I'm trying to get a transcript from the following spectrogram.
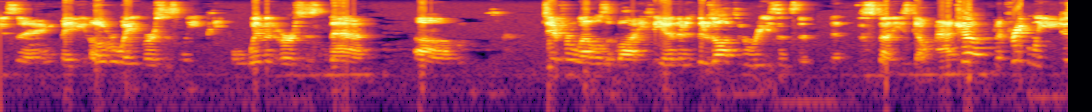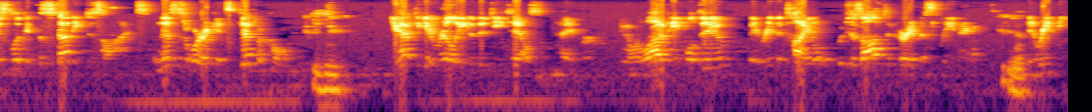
using maybe overweight versus lean people, women versus men, um, different levels of body. Yeah, there, there's often reasons that, that the studies don't match up, but frequently you just look at the study designs, and this is where it gets difficult. Mm-hmm. You have to get really into the details of the paper. You know, a lot of people do. They read the title, which is often very misleading. Yeah. They read the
